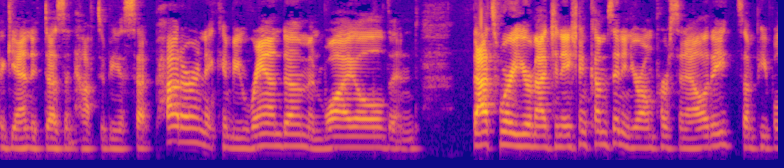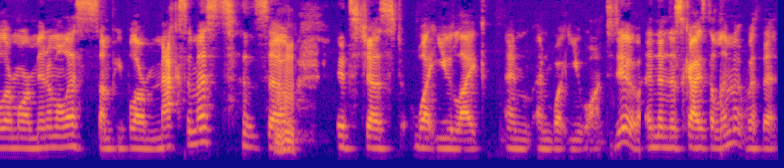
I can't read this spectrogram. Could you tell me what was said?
again, it doesn't have to be a set pattern, it can be random and wild. And that's where your imagination comes in and your own personality. Some people are more minimalist, some people are maximists. so mm-hmm. it's just what you like and, and what you want to do. And then the sky's the limit with it.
